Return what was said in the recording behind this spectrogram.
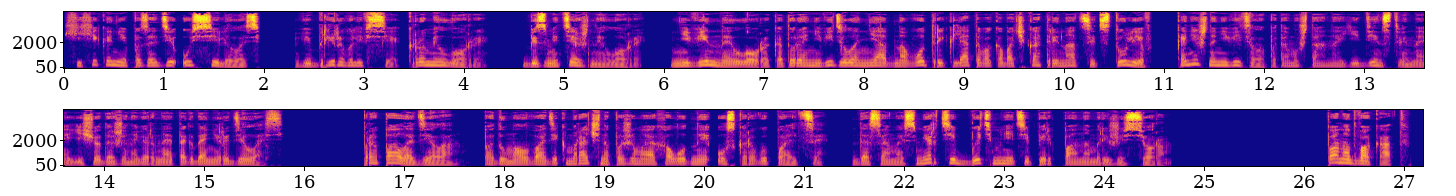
Хихиканье позади усилилось. Вибрировали все, кроме Лоры. Безмятежной Лоры. Невинной Лоры, которая не видела ни одного треклятого кабачка «Тринадцать стульев», конечно, не видела, потому что она единственная, еще даже, наверное, тогда не родилась. «Пропало дело», — подумал Вадик мрачно, пожимая холодные Оскаровы пальцы. «До самой смерти быть мне теперь паном-режиссером». «Пан адвокат», —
